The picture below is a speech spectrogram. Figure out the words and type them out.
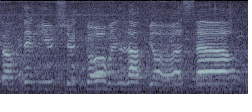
something you should go and love yourself.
